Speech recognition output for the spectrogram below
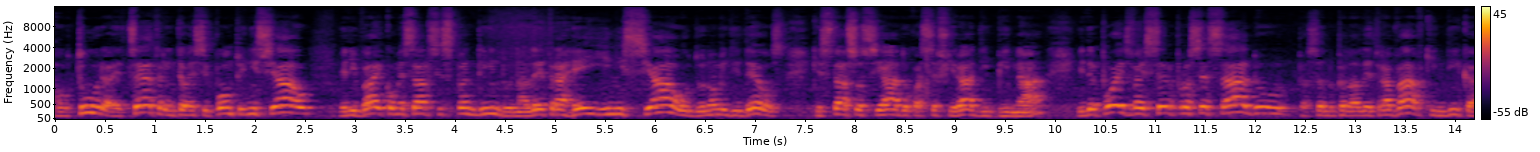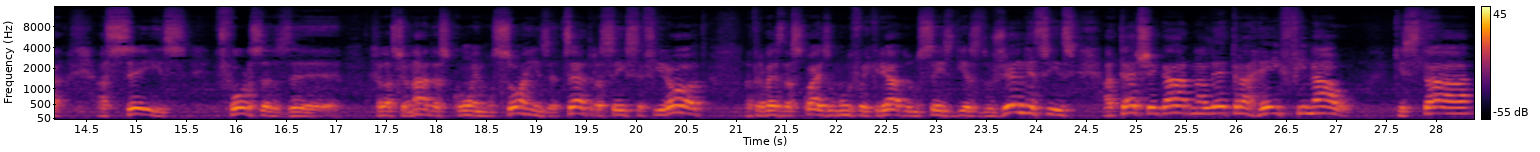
altura, etc. Então, esse ponto inicial, ele vai começar se expandindo na letra Rei inicial do nome de Deus, que está associado com a Sefirah de Binah, e depois vai ser processado, passando pela letra Vav, que indica as seis forças eh, relacionadas com emoções, etc., seis Sefirot através das quais o mundo foi criado nos seis dias do Gênesis, até chegar na letra rei final, que está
